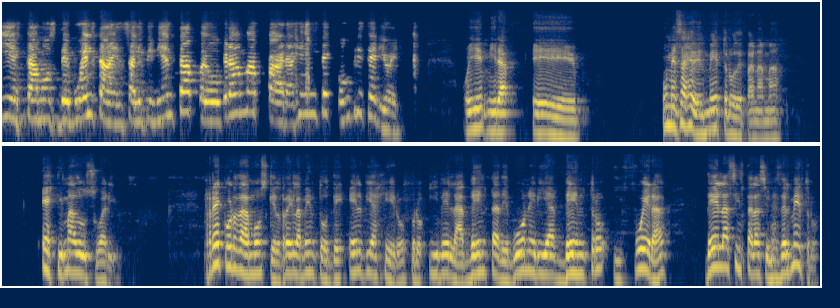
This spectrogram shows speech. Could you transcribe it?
Y estamos de vuelta en Sal y Pimienta, programa para gente con criterio. Eric. Oye, mira, eh, un mensaje del Metro de Panamá. Estimado usuario, recordamos que el reglamento de El Viajero prohíbe la venta de buonería dentro y fuera de las instalaciones del metro.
